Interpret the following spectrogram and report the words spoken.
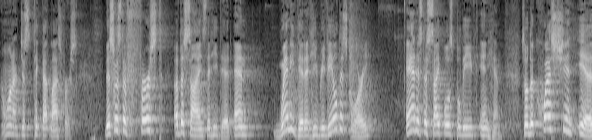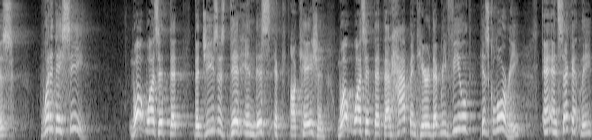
I want to just take that last verse. This was the first of the signs that he did, and when he did it, he revealed his glory, and his disciples believed in him. So the question is what did they see? What was it that, that Jesus did in this occasion? What was it that, that happened here that revealed his glory? And, and secondly,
